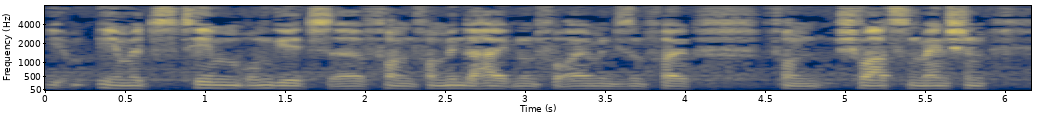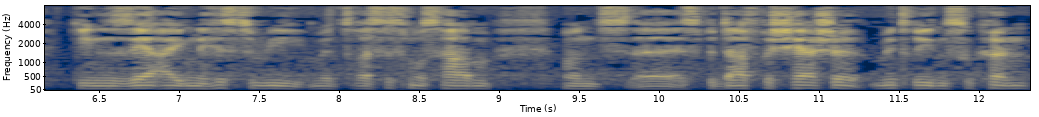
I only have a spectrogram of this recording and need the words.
ihr, mit Themen umgeht äh, von, von Minderheiten und vor allem in diesem Fall von schwarzen Menschen, die eine sehr eigene History mit Rassismus haben und äh, es bedarf Recherche, mitreden zu können.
